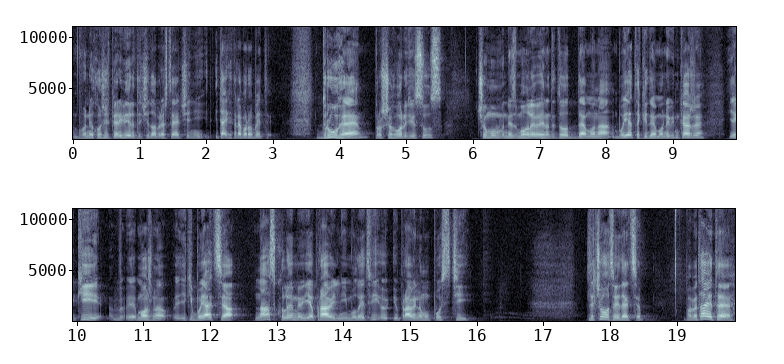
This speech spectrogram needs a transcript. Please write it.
вони хочуть перевірити, чи добре стоять, чи ні. І так і треба робити. Друге, про що говорить Ісус, чому не змогли вигнати того демона? Бо є такі демони, Він каже, які, е, можна, які бояться нас, коли ми є в правильній молитві і в правильному пості. Для чого це йдеться? Пам'ятаєте,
